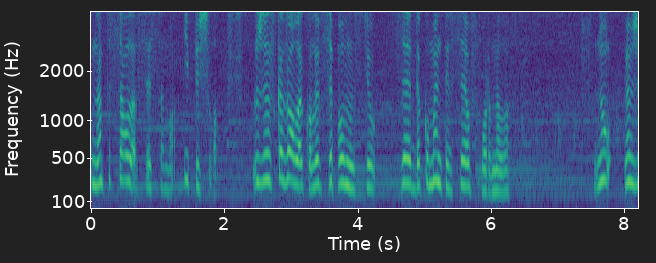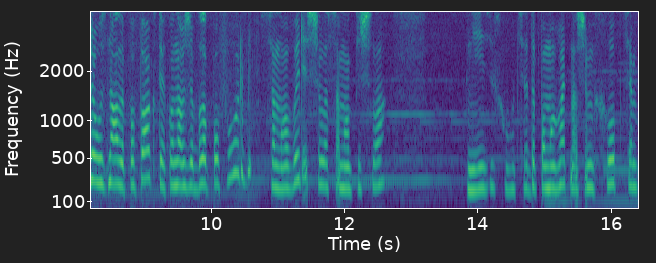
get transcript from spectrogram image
написала все сама і пішла. Вже сказала, коли все повністю, все документи все оформила. Ну, ми вже узнали по факту, як вона вже була по формі, сама вирішила, сама пішла. Ні, це допомагати нашим хлопцям,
